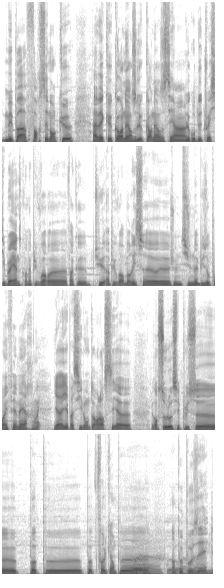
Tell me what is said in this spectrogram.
mais pas forcément que. Avec Corners, le Corners c'est un- le groupe de Tracy Bryant qu'on a pu voir, euh, enfin que tu as pu voir Boris, euh, je, si je ne m'abuse, au point éphémère. Il y a, il y a pas si longtemps. Alors c'est euh, en solo c'est plus pop, euh, pop folk un peu. euh, un peu posé. bah,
